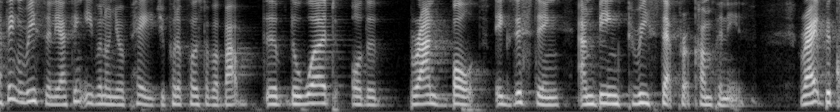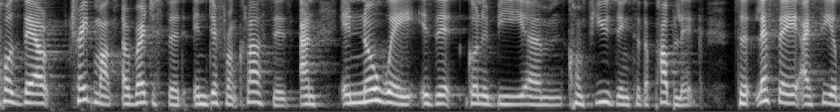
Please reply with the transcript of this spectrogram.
think recently, I think even on your page, you put a post up about the, the word or the brand Bolt existing and being three separate companies, right? Because their trademarks are registered in different classes. And in no way is it going to be um, confusing to the public to let's say I see a,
